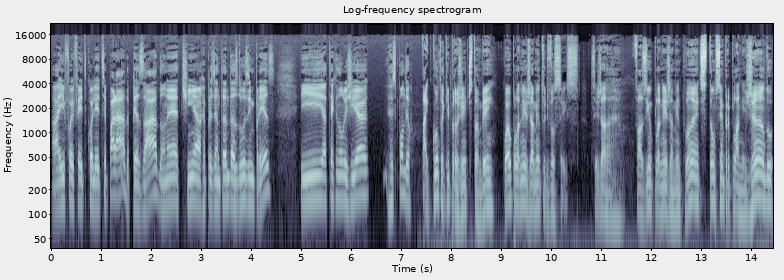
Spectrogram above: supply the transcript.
Aí foi feito colheita separada, pesado, né? Tinha representante das duas empresas e a tecnologia respondeu. Tá, e conta aqui pra gente também qual é o planejamento de vocês. Vocês já faziam planejamento antes, estão sempre planejando?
